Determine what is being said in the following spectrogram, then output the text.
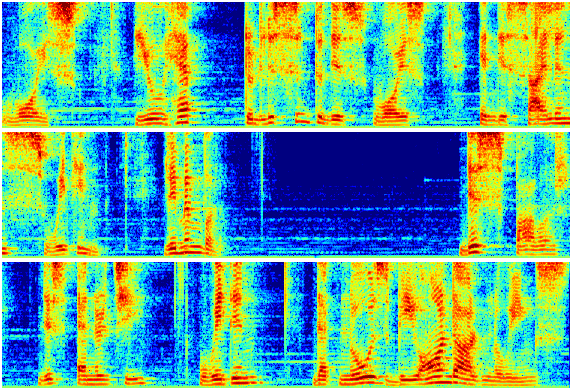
voice. You have to listen to this voice in the silence within. Remember, this power, this energy within that knows beyond our knowings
